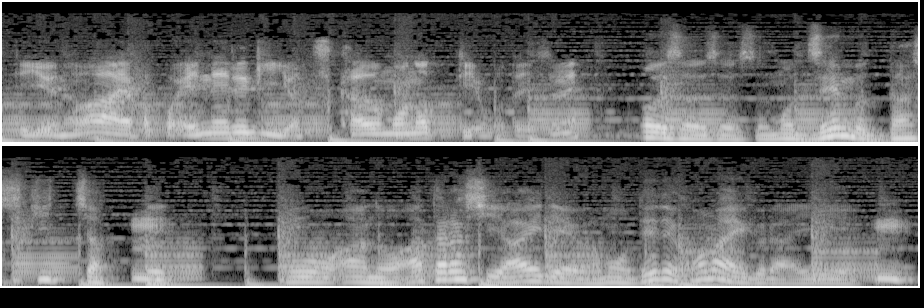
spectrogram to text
っていうのは、やっぱこうエネルギーを使うものっていうことですね。そうです、そうです、もう全部出し切っちゃって、うん、もうあの新しいアイデアがもう出てこないぐらい、うん、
